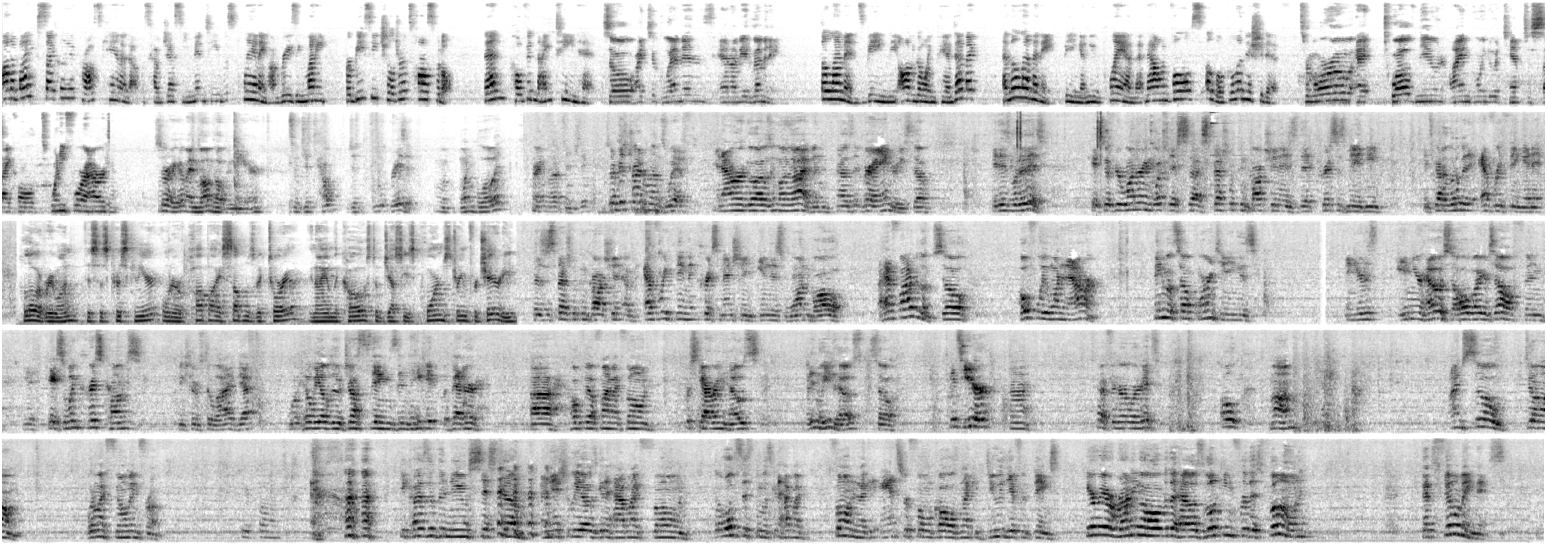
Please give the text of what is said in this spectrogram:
On a bike cycling across Canada was how Jesse Minty was planning on raising money for BC Children's Hospital. Then COVID 19 hit. So I took lemons and I made lemonade. The lemons being the ongoing pandemic, and the lemonade being a new plan that now involves a local initiative. Tomorrow at 12 noon, I am going to attempt to cycle 24 hours. Sorry, I got my mom helping me here. So just help, just raise it. One blow it. All right, well that's interesting. So I'm just trying to run Zwift. An hour ago I wasn't going live and I was very angry, so it is what it is. Okay, so if you're wondering what this uh, special concoction is that Chris has made me, it's got a little bit of everything in it. Hello everyone, this is Chris Kinnear, owner of Popeye Supplements Victoria, and I am the co-host of Jesse's Corn Stream for Charity. There's a special concoction of everything that Chris mentioned in this one bottle. I have five of them, so hopefully one an hour. The thing about self-quarantining is, and you're just in your house all by yourself, and okay, so when Chris comes, make sure I'm still alive, yeah, well, he'll be able to adjust things and make it better. Uh, hopefully I'll find my phone for scouring the house. I didn't leave the house, so it's here. Uh, just gotta figure out where it is. Oh, Mom. I'm so dumb. What am I filming from? Your phone. because of the new system, initially I was going to have my phone. The old system was going to have my phone and I could answer phone calls and I could do different things. Here we are running all over the house looking for this phone that's filming this.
